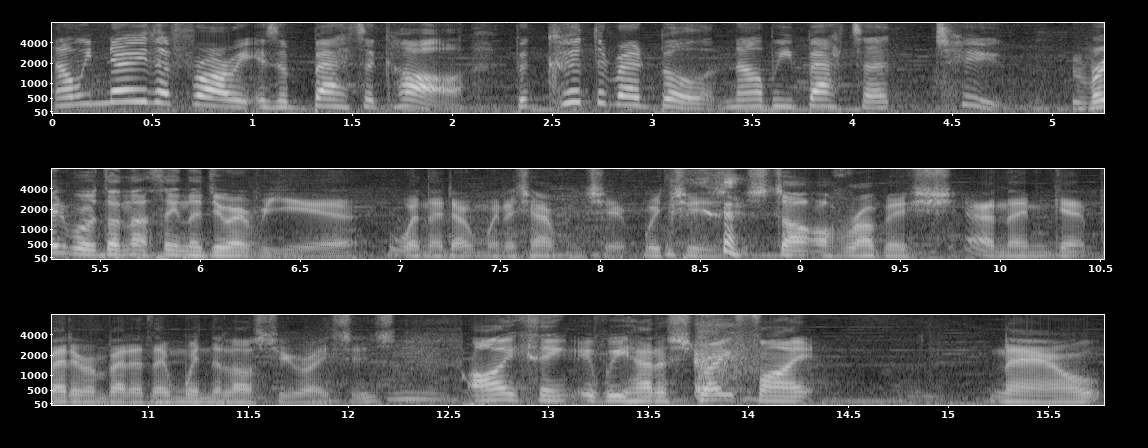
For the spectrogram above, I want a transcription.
Now, we know that Ferrari is a better car, but could the Red Bull now be better too? Red Bull have done that thing they do every year when they don't win a championship, which is start off rubbish and then get better and better, then win the last few races. Mm. I think if we had a straight fight now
